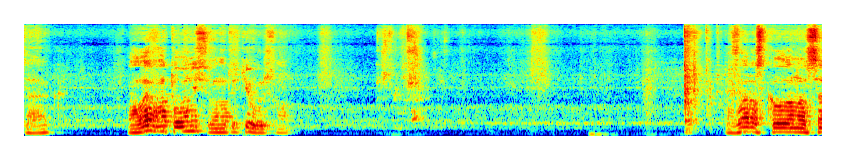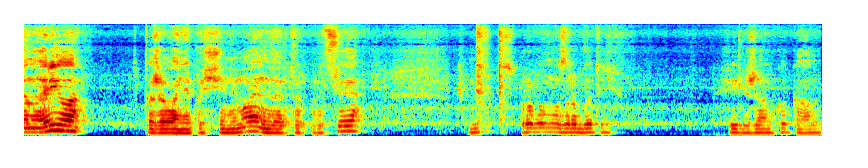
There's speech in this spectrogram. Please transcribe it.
Так. Але в готовність воно таки вийшло. Зараз, коли вона все нагріла, споживання почти немає, інвертор працює. Ну, Спробуємо зробити філіжанку кави.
